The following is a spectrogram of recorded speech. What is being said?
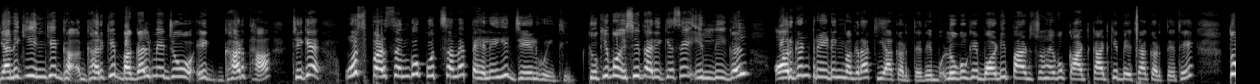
यानी कि इनके घर के बगल में जो एक घर था, ठीक है, उस पर्सन को कुछ समय पहले ही जेल हुई थी, क्योंकि वो इसी तरीके से इलीगल ऑर्गन ट्रेडिंग वगैरह किया करते थे। लोगों के बॉडी पार्ट्स जो है वो काट काट के बेचा करते थे। तो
